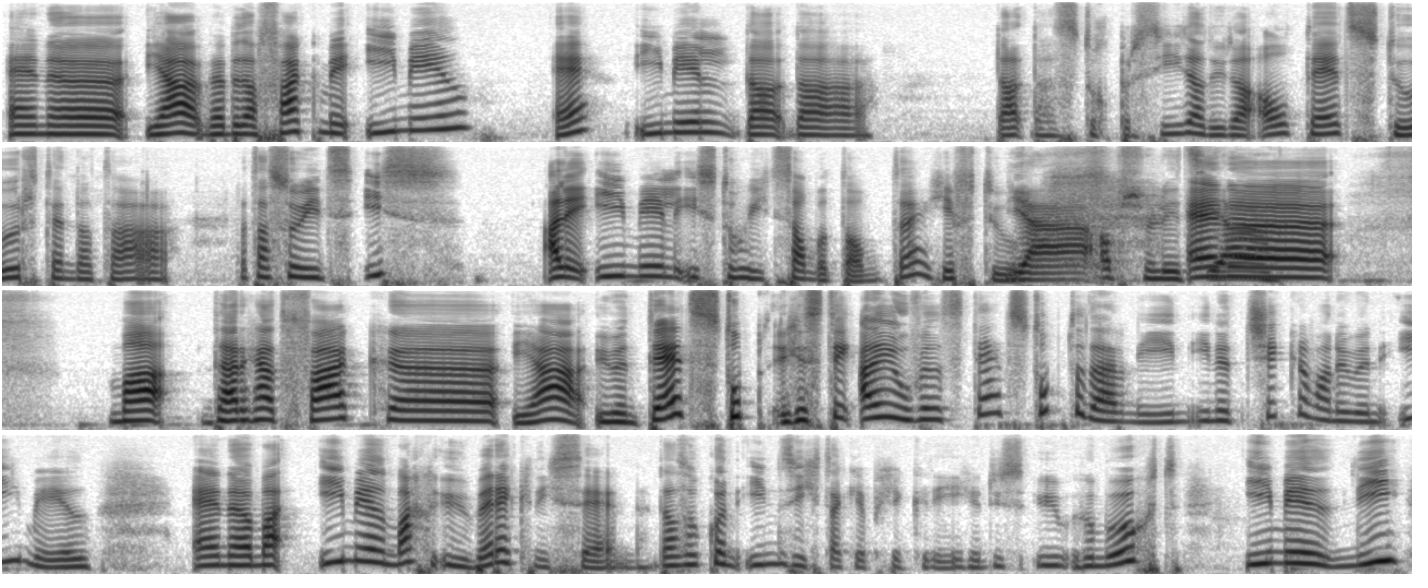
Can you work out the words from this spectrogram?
En uh, ja, we hebben dat vaak met e-mail. Hè? E-mail, dat, dat, dat, dat is toch precies dat u dat altijd stoort en dat dat, dat, dat zoiets is. Allee, e-mail is toch iets ambetant, hè? Geef toe. Ja, absoluut. En ja. Maar daar gaat vaak, uh, ja, uw tijd stopt. Allee, hoeveel tijd stopt er daar niet in? In het checken van uw e-mail. En, uh, maar e-mail mag uw werk niet zijn. Dat is ook een inzicht dat ik heb gekregen. Dus u, je moogt e-mail niet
